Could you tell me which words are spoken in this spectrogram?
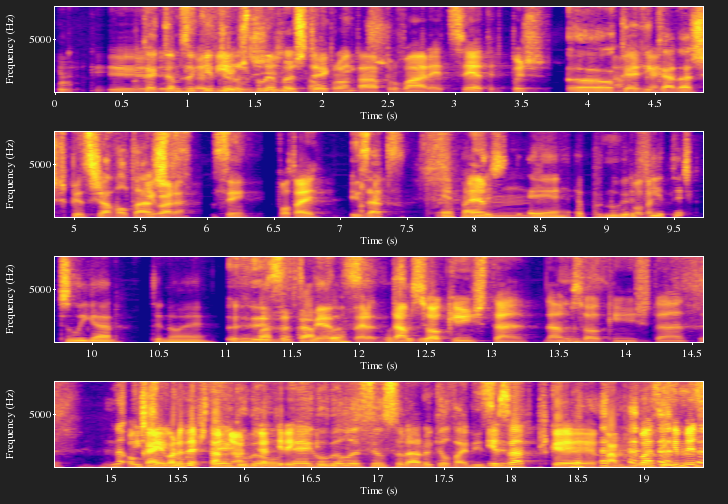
porque okay, estamos aqui a ter uns problemas técnicos. pronta a aprovar, etc. depois... Uh, ok, ah, okay. Ricardo, acho que penso que já voltaste. E agora? Sim. Voltei? Exato. Okay. É, pá, um, é, a pornografia voltei. tens que desligar não é? Exatamente. Dá-me só aqui um instante. Dá-me só aqui um instante. Não, ok, é agora deve estar é melhor. Google, já tirei é a Google a censurar o que ele vai dizer. Exato, porque, pá, porque basicamente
